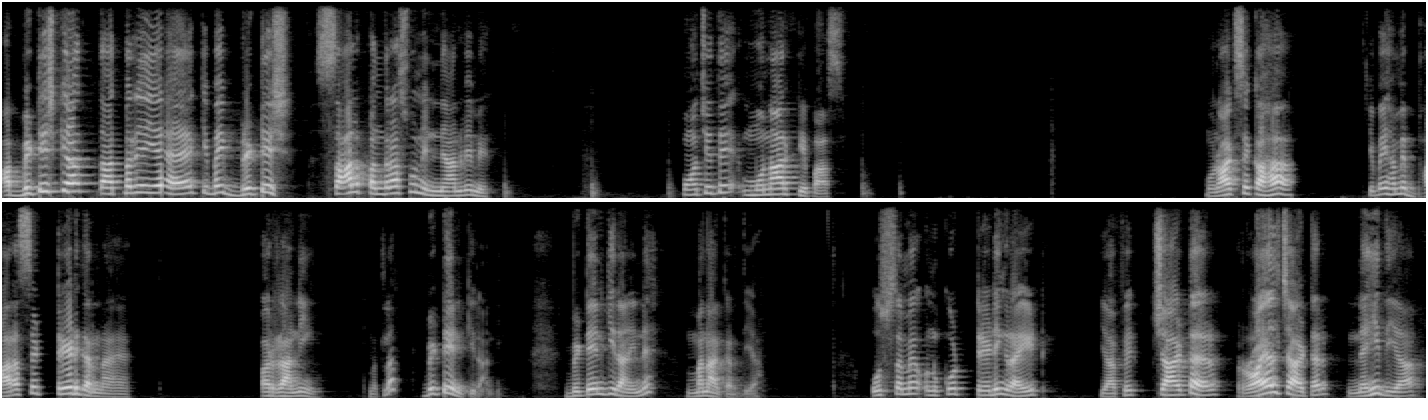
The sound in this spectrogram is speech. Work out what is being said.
अब ब्रिटिश का तात्पर्य यह है कि भाई ब्रिटिश साल 1599 में पहुँचे थे मोनार्क के पास। मोनार्क से कहा कि भाई हमें भारत से ट्रेड करना है। और रानी मतलब ब्रिटेन की रानी। ब्रिटेन की रानी ने मना कर दिया। उस समय उनको ट्रेडिंग राइट या फिर चार्टर, रॉयल चार्टर नहीं दिया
